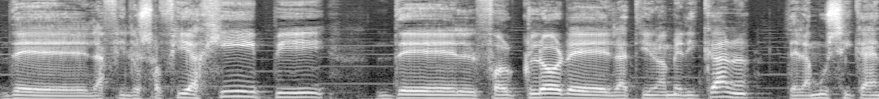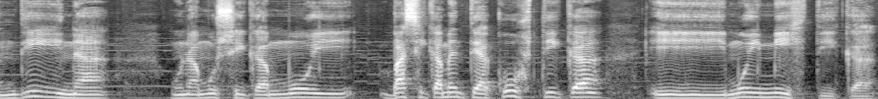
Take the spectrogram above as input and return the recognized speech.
de la filosofía hippie, del folclore latinoamericano, de la música andina, una música muy básicamente acústica y muy mística.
